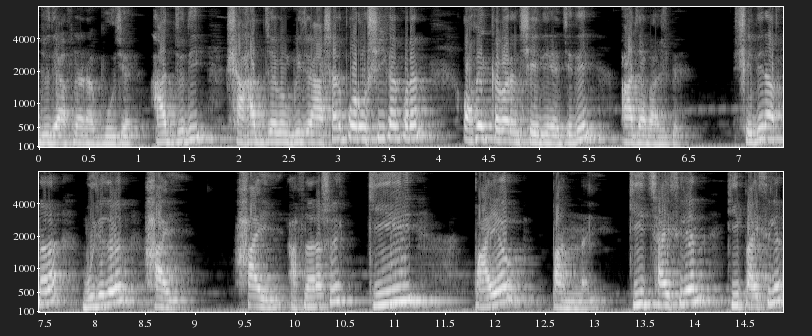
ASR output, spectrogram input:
যদি আপনারা বুঝেন। আর যদি সাহায্য এবং বিজয় আসার পর অস্বীকার করেন, অপেক্ষা করেন সেই দিনে যেদিন আজাব আসবে। সেদিন আপনারা বুঝে যাবেন, হাই হাই, আপনারা আসলে কি পায়েও পান নাই। কি চাইছিলেন, কি পাইছিলেন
